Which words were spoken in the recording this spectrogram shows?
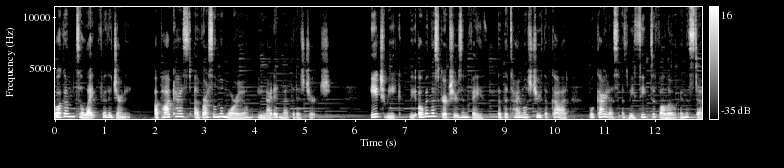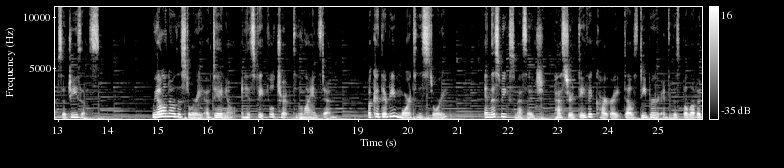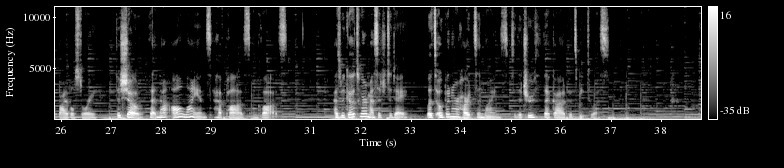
Welcome to Light for the Journey, a podcast of Russell Memorial United Methodist Church. Each week, we open the scriptures in faith that the timeless truth of God will guide us as we seek to follow in the steps of Jesus. We all know the story of Daniel and his fateful trip to the lion's den, but could there be more to the story? In this week's message, Pastor David Cartwright delves deeper into this beloved Bible story to show that not all lions have paws and claws. As we go to our message today, let's open our hearts and minds to the truth that God would speak to us.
